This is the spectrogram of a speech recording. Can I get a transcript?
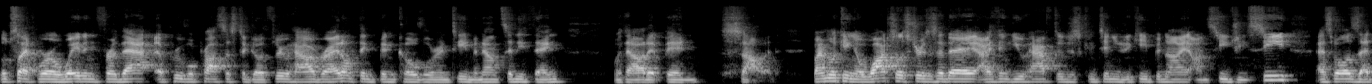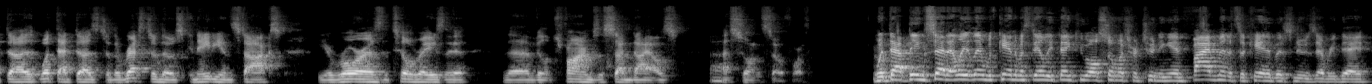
looks like we're waiting for that approval process to go through. However, I don't think Ben Kovler and team announce anything without it being solid. If I'm looking at watch listers today, I think you have to just continue to keep an eye on CGC as well as that does what that does to the rest of those Canadian stocks, the Auroras, the Tilrays, the the Village Farms, the Sundials, uh, so on and so forth. With that being said, Elliot Land with Cannabis Daily, thank you all so much for tuning in. Five minutes of cannabis news every day.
